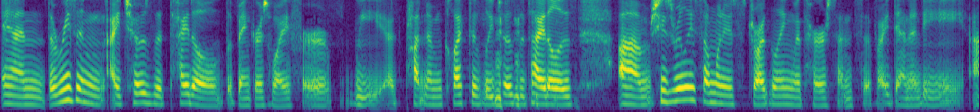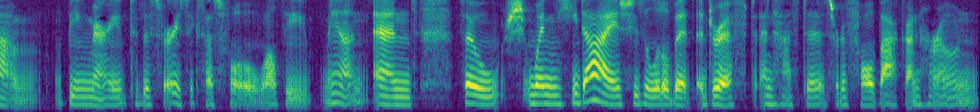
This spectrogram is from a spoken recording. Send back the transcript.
And the reason I chose the title, The Banker's Wife, or we at Putnam collectively chose the title, is um, she's really someone who's struggling with her sense of identity, um, being married to this very successful, wealthy man. And so sh- when he dies, she's a little bit adrift and has to sort of fall back on her own,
